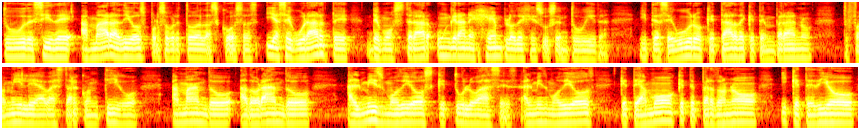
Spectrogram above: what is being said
Tú decide amar a Dios por sobre todas las cosas y asegurarte de mostrar un gran ejemplo de Jesús en tu vida. Y te aseguro que tarde que temprano tu familia va a estar contigo, amando, adorando al mismo Dios que tú lo haces, al mismo Dios que te amó, que te perdonó y que te dio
